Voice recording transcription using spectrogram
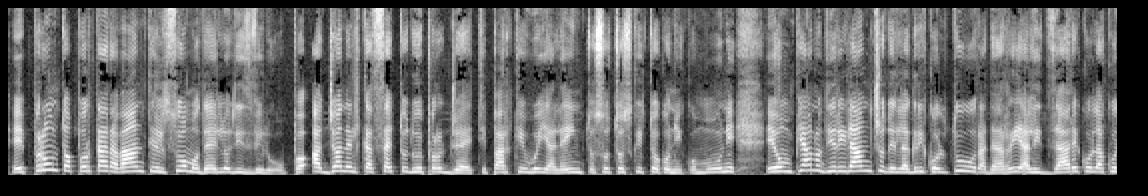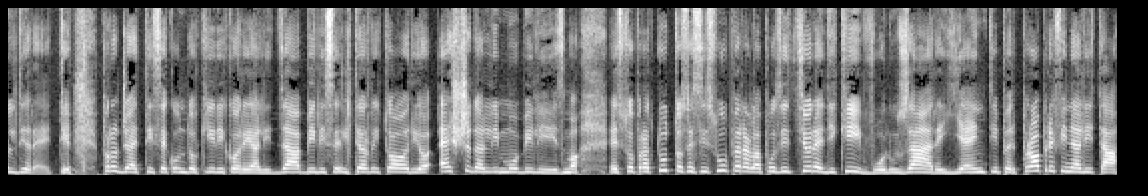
è pronto a portare avanti il suo modello di sviluppo. Ha già nel cassetto due progetti, Parkway a Lento sottoscritto con i comuni e un piano di rilancio dell'agricoltura da realizzare realizzare con la Coldiretti. Progetti secondo Chirico realizzabili se il territorio esce dall'immobilismo e soprattutto se si supera la posizione di chi vuole usare gli enti per proprie finalità,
